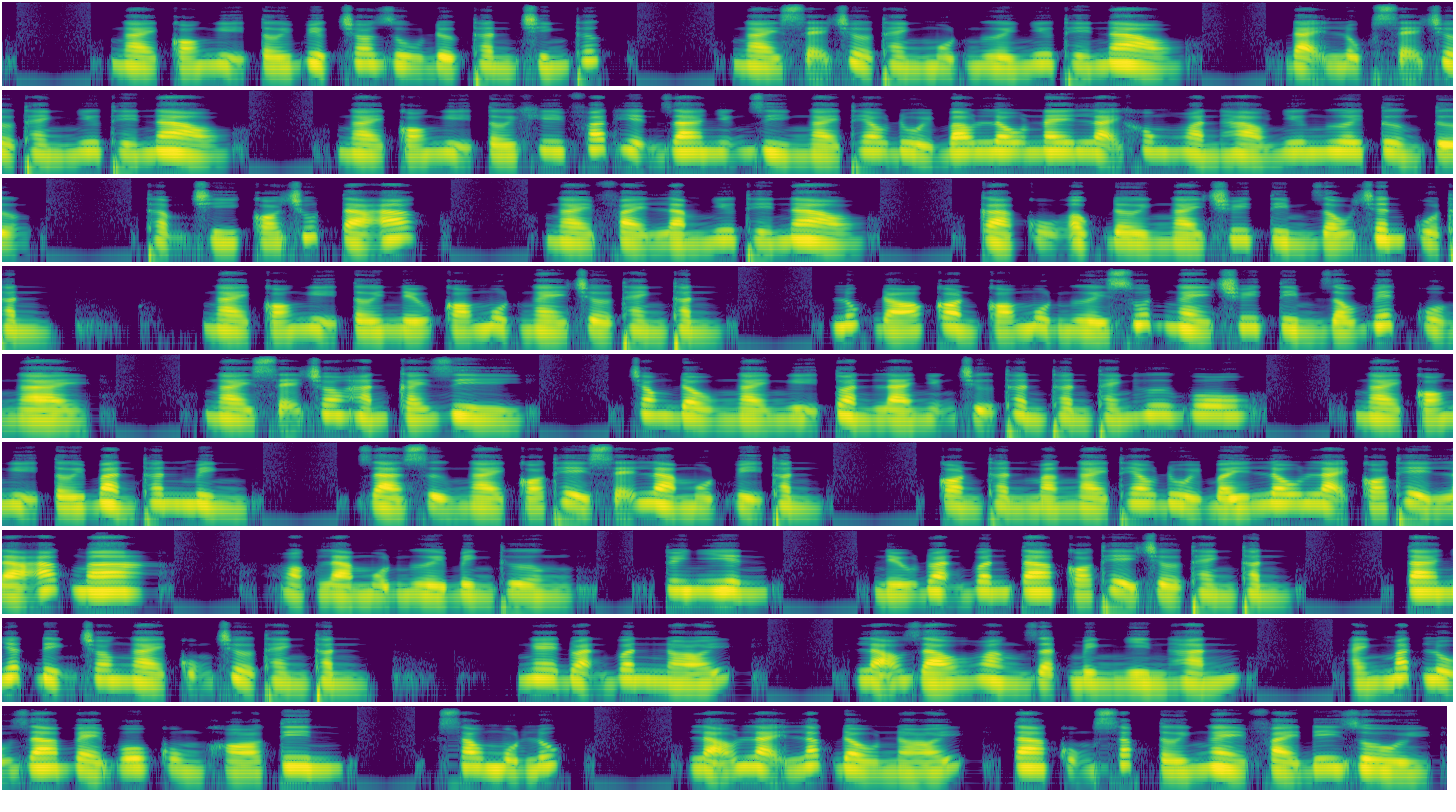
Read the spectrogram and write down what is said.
Ngài có nghĩ tới việc cho dù được thần chính thức, ngài sẽ trở thành một người như thế nào? Đại lục sẽ trở thành như thế nào? Ngài có nghĩ tới khi phát hiện ra những gì ngài theo đuổi bao lâu nay lại không hoàn hảo như ngươi tưởng tượng, thậm chí có chút tà ác. Ngài phải làm như thế nào? Cả cụ ộc đời ngài truy tìm dấu chân của thần. Ngài có nghĩ tới nếu có một ngày trở thành thần, lúc đó còn có một người suốt ngày truy tìm dấu vết của ngài. Ngài sẽ cho hắn cái gì? Trong đầu ngài nghĩ toàn là những chữ thần thần thánh hư vô. Ngài có nghĩ tới bản thân mình? Giả sử ngài có thể sẽ là một vị thần. Còn thần mà ngài theo đuổi bấy lâu lại có thể là ác ma. Hoặc là một người bình thường. Tuy nhiên, nếu đoạn vân ta có thể trở thành thần, ta nhất định cho ngài cũng trở thành thần. Nghe đoạn vân nói, lão giáo hoàng giật mình nhìn hắn, ánh mắt lộ ra vẻ vô cùng khó tin. Sau một lúc, lão lại lắc đầu nói, ta cũng sắp tới ngày phải đi rồi,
